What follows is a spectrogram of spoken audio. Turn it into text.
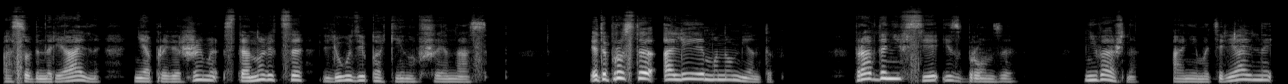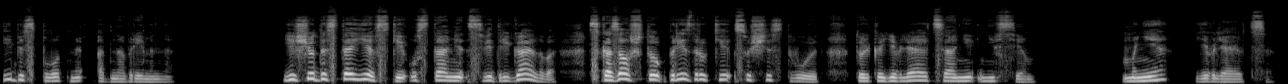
Особенно реальны, неопровержимы становятся люди, покинувшие нас. Это просто аллея монументов. Правда, не все из бронзы. Неважно, они материальны и бесплотны одновременно. Еще Достоевский устами Свидригайлова сказал, что призраки существуют, только являются они не всем. Мне являются.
